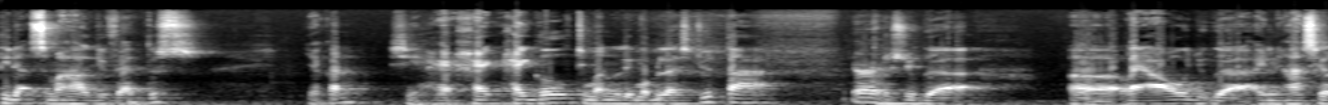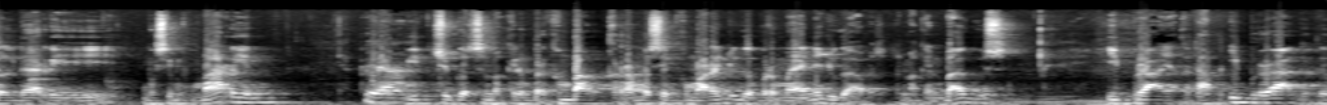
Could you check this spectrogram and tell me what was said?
tidak semahal Juventus. Ya kan? Si He- He- Hegel cuma 15 juta. Ya. Terus juga eh, Leao juga ini hasil dari musim kemarin. Ya. Rabiot juga semakin berkembang karena musim kemarin juga bermainnya juga semakin bagus. Ibra ya tetap Ibra gitu.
